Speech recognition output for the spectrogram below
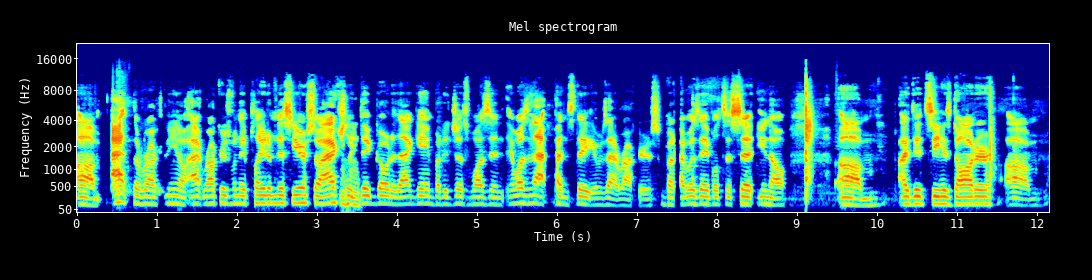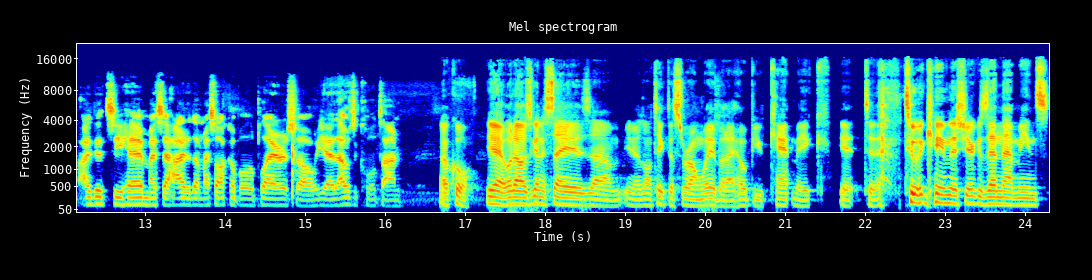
um, at the Ruck, you know, at Rutgers when they played them this year. So I actually mm-hmm. did go to that game, but it just wasn't. It wasn't at Penn State. It was at Rutgers. But I was able to sit. You know, um, I did see his daughter. Um, I did see him. I said hi to them. I saw a couple of players. So yeah, that was a cool time. Oh, cool. Yeah, what I was gonna say is, um, you know, don't take this the wrong way, but I hope you can't make it to to a game this year because then that means,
